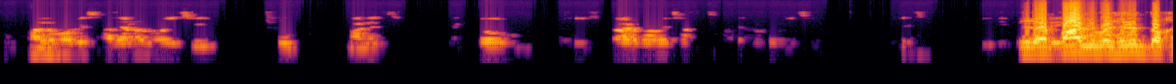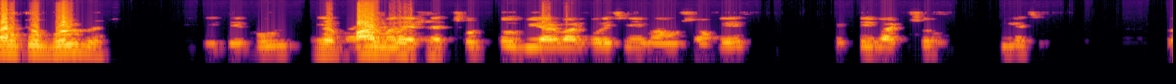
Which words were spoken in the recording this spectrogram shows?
খুব ভালোভাবে সাজানো রয়েছে। খুব মানে একদম পরিষ্কার ভাবে সাজানো রয়েছে। এটা পাঁচ বছরের দোকান কেউ বলবে? এই দেখুন আমাদের একটা ছোট্ট বিয়ার বার করেছে মামুর শপে দেখতেই পাচ্ছ ঠিক আছে? তো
